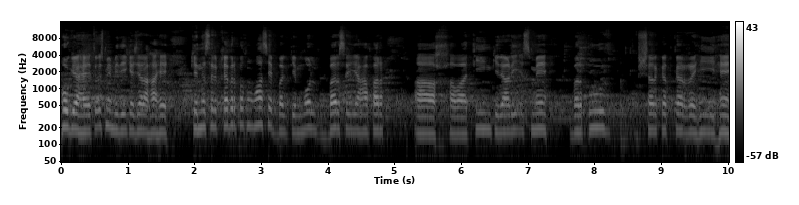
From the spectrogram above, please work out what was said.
हो गया है तो इसमें भी देखा जा रहा है कि न सिर्फ़ खैबर पखनवा से, बल्कि मुल्क भर से यहाँ पर ख़वान खिलाड़ी इसमें भरपूर शिरकत कर रही हैं।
